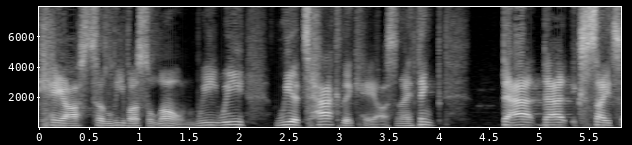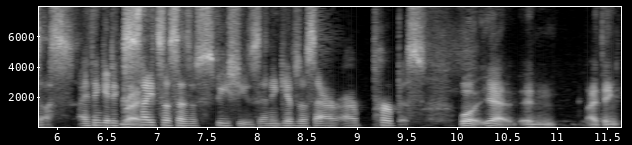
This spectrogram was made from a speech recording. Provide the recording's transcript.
chaos to leave us alone. We, we, we attack the chaos. And I think that that excites us. I think it excites right. us as a species, and it gives us our our purpose. Well, yeah, and I think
